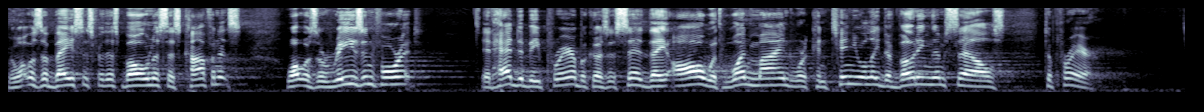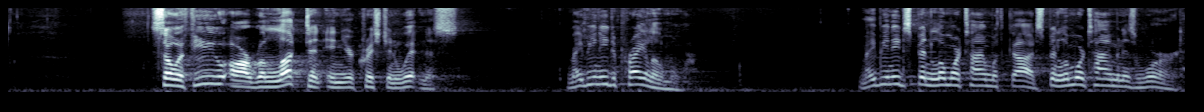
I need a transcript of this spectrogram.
And what was the basis for this boldness, this confidence? What was the reason for it? It had to be prayer because it said they all, with one mind, were continually devoting themselves to prayer. So if you are reluctant in your Christian witness, maybe you need to pray a little more. Maybe you need to spend a little more time with God, spend a little more time in His Word.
